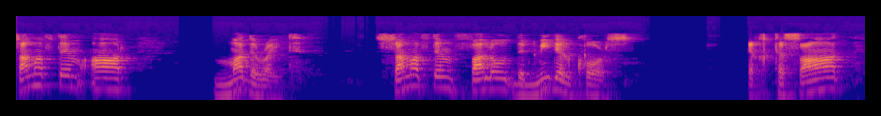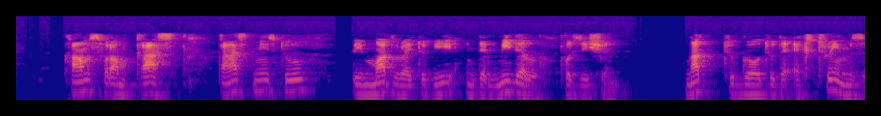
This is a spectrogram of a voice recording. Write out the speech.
Some of them are moderate some of them follow the middle course. Iqtisad comes from qasd. Qasd means to be moderate, to be in the middle position, not to go to the extremes.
